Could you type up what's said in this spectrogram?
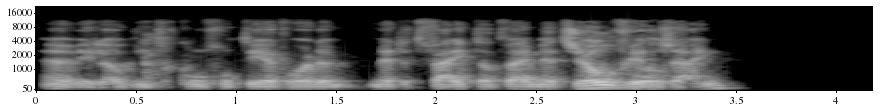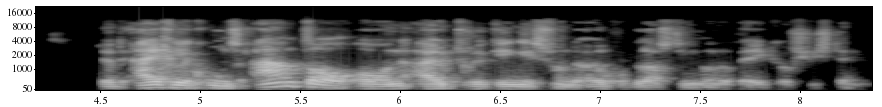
En we willen ook niet geconfronteerd worden met het feit dat wij met zoveel zijn, dat eigenlijk ons aantal al een uitdrukking is van de overbelasting van het ecosysteem.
